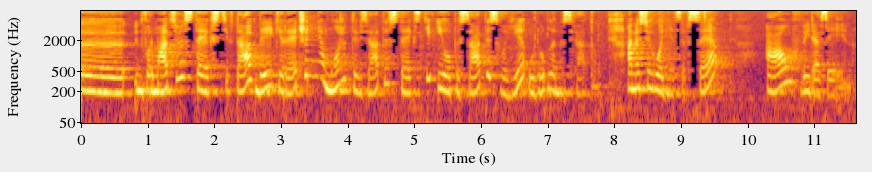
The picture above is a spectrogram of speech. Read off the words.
е, інформацію з текстів, так, деякі речення можете взяти з текстів і описати своє улюблене свято. А на сьогодні це все. Auf Wiedersehen!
